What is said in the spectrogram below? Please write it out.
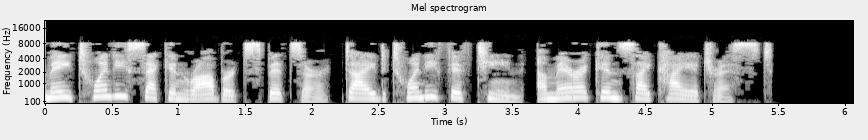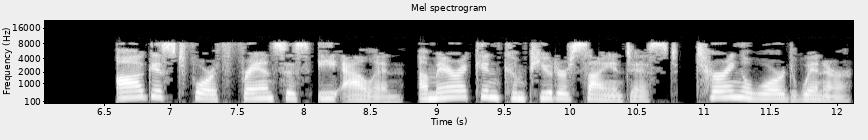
May 22 – Robert Spitzer died 2015, American psychiatrist. August 4 – Frances E. Allen, American computer scientist, Turing Award winner,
